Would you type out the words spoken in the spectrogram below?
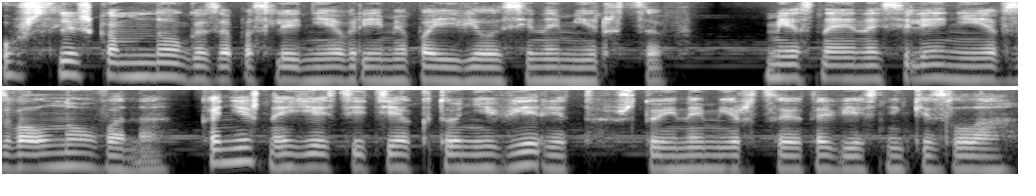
Уж слишком много за последнее время появилось иномирцев. Местное население взволновано. Конечно, есть и те, кто не верит, что иномирцы — это вестники зла.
